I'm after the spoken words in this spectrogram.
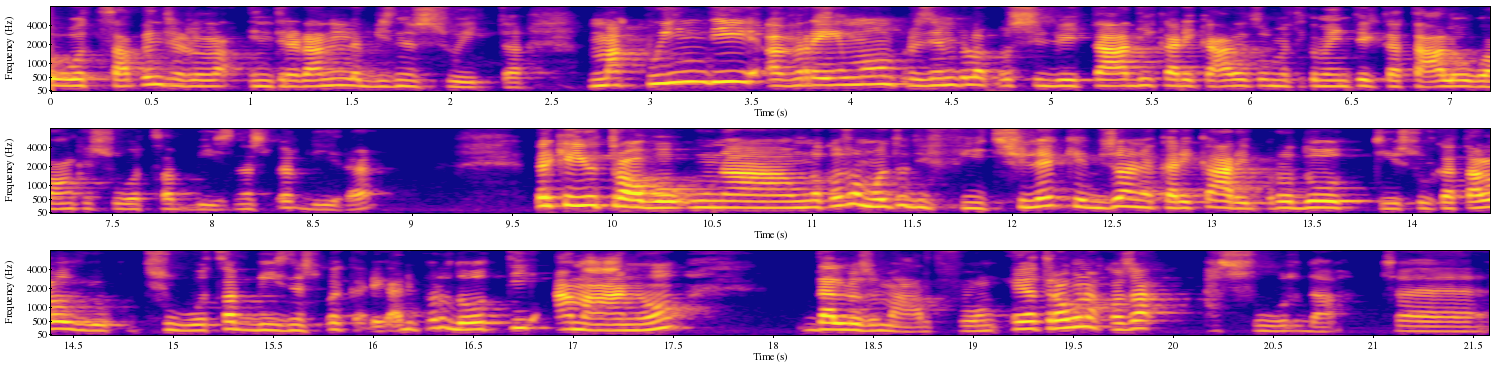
WhatsApp entrerà, entrerà, nella business suite, ma quindi avremo per esempio la possibilità di caricare automaticamente il catalogo anche su WhatsApp Business, per dire? Perché io trovo una, una, cosa molto difficile che bisogna caricare i prodotti sul catalogo su WhatsApp Business, poi caricare i prodotti a mano dallo smartphone. E la trovo una cosa assurda. Cioè,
